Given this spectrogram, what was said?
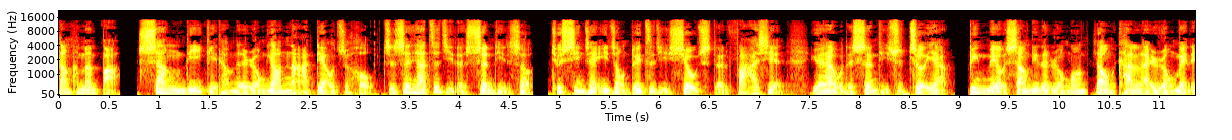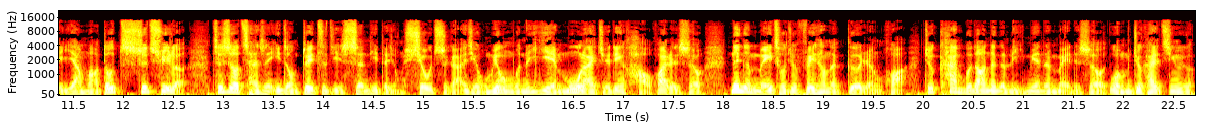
当他们把上帝给他们的荣耀拿掉之后，只剩下自己的身体的时候，就形成一种对自己羞耻的发现。原来我的身体是这样，并没有上帝的荣光，让我们看来荣美的样貌都失去了。这时候产生一种对自己身体的一种羞耻感，而且我们用我们的眼目来决定好坏的时候，那个美丑就非常的个人化，就看不到那个里面的美的时候，我们就开始进入一个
